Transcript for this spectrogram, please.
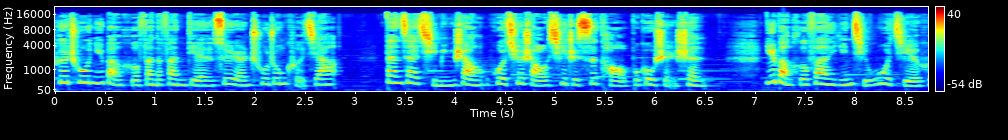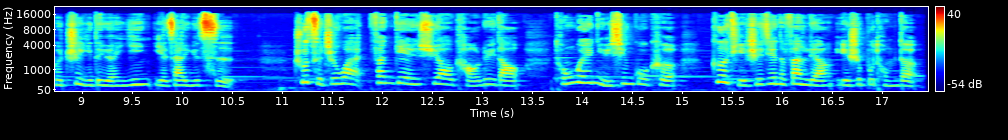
推出女版盒饭的饭店虽然初衷可嘉，但在起名上或缺少细致思考，不够审慎。女版盒饭引起误解和质疑的原因也在于此。除此之外，饭店需要考虑到，同为女性顾客，个体之间的饭量也是不同的。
